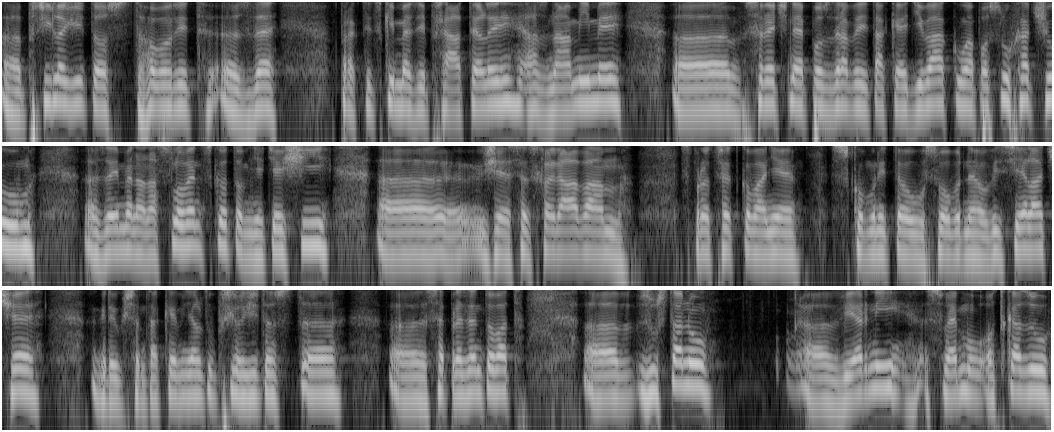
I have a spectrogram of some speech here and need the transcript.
Eh, příležitost hovořit eh, zde prakticky mezi přáteli a známými. Eh, srdečné pozdravy také divákům a posluchačům, zejména na Slovensko, to mě těší, že se shledávám zprostředkovaně s komunitou Svobodného vysílače, kde už jsem také měl tu příležitost se prezentovat. Zůstanu věrný svému odkazu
